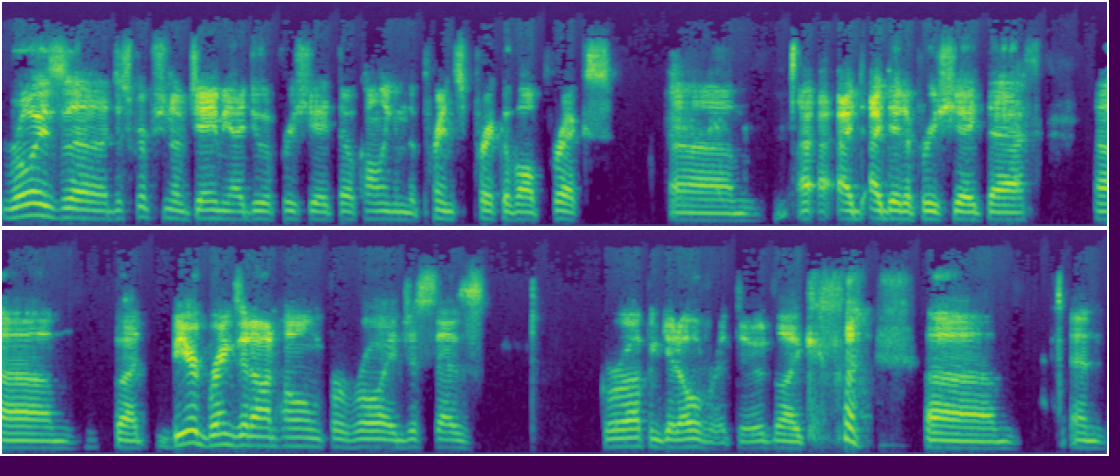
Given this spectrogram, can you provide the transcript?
Roy's uh, description of Jamie. I do appreciate though, calling him the prince prick of all pricks. Um, I, I, I did appreciate that. Um, but Beard brings it on home for Roy and just says, "Grow up and get over it, dude." Like, um, and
